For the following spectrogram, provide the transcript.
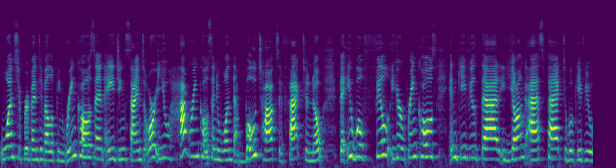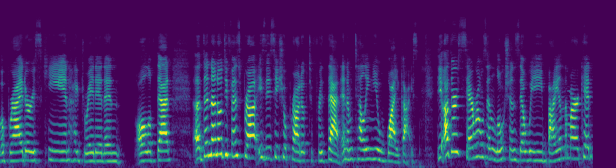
wants to prevent developing wrinkles and aging signs, or you have wrinkles and you want that Botox effect to know that it will fill your wrinkles and give you that young aspect, it will give you a brighter skin, hydrated and all of that. Uh, the Nano Defense Pro is the essential product for that. And I'm telling you why, guys. The other serums and lotions that we buy on the market,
